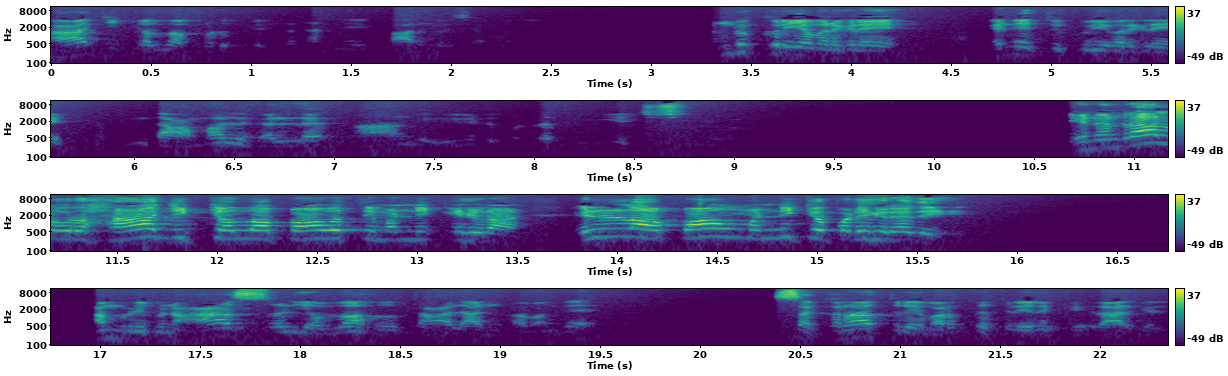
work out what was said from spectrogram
ஹாஜிக்கு அல்லாஹ் கொடுக்கின்ற நன்மை பாருங்கள். அன்புக்குரியவர்களே கண்ணியத்துக்குரியவர்களே இந்த அமல்கள்ல நாங்க ஈடுபடுறது முயற்சி செய்யணும் ஏனென்றால் ஒரு ஹாஜிக்கு அல்லாஹ் பாவத்தை மன்னிக்குகிறான் எல்லா பாவம் மன்னிக்கப்படுகிறது. அம்ரிபின் ஆஸ் அலி அல்லாஹு தாலான் அவங்க சக்கராத்துடைய வருத்தத்தில் இருக்கிறார்கள்.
